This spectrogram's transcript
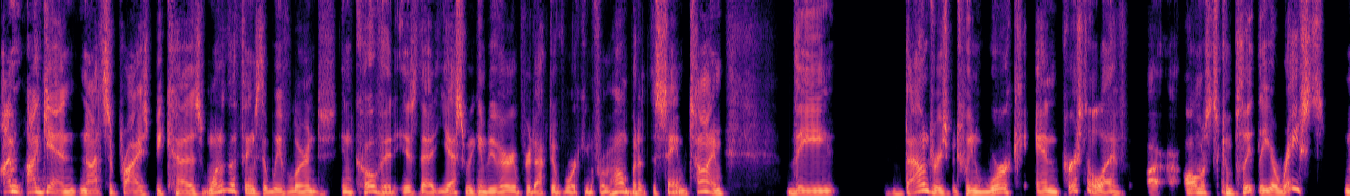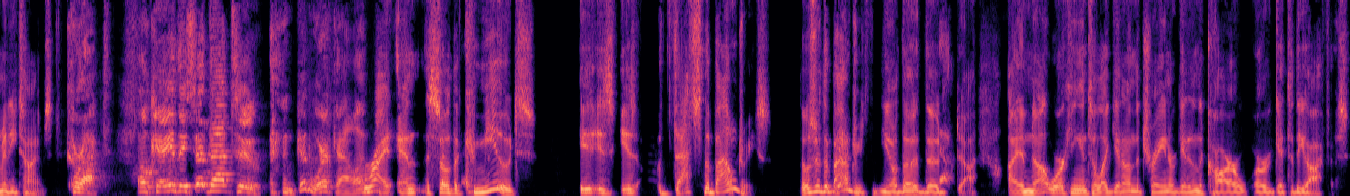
I'm again not surprised because one of the things that we've learned in COVID is that yes, we can be very productive working from home, but at the same time, the boundaries between work and personal life are almost completely erased many times. Correct. Okay, they said that too. Good work, Alan. Right, and so the commute is is that's the boundaries. Those are the boundaries. You know, the the yeah. uh, I am not working until I get on the train or get in the car or get to the office,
